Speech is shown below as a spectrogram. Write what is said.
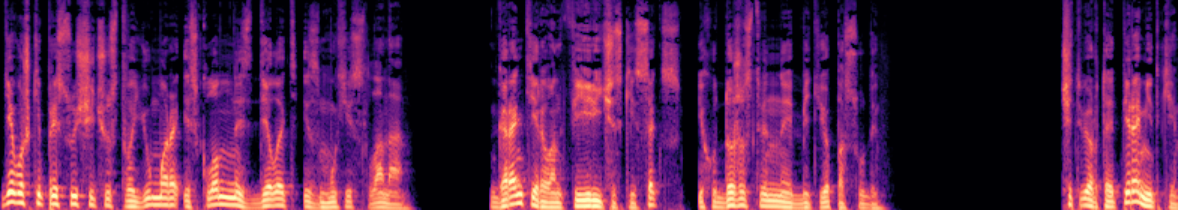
Девушке присуще чувство юмора и склонность делать из мухи слона. Гарантирован феерический секс и художественное битье посуды. Четвертое. Пирамидки.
